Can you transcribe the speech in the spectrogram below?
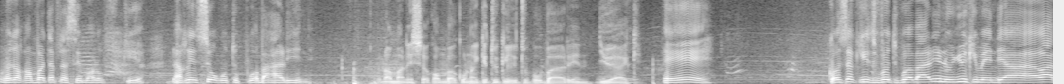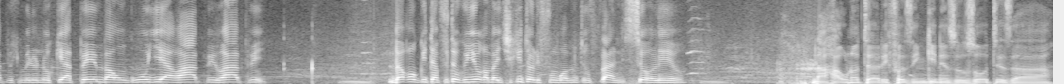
Unaweza kumwambia tafuta sehemu alofukia, lakini sio kutupua baharini. Unamaanisha kwamba kuna kitu kilitupwa baharini juu yake? Eh. Kwa sasa kilivyotupwa baharini unajua kimeendea wapi, kimedondokea Pemba, Unguja, wapi wapi. Mpaka ukitafuta kujua kama hichi kitu alifungwa mtu fulani, sio leo. Na hauna taarifa zingine zozote za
